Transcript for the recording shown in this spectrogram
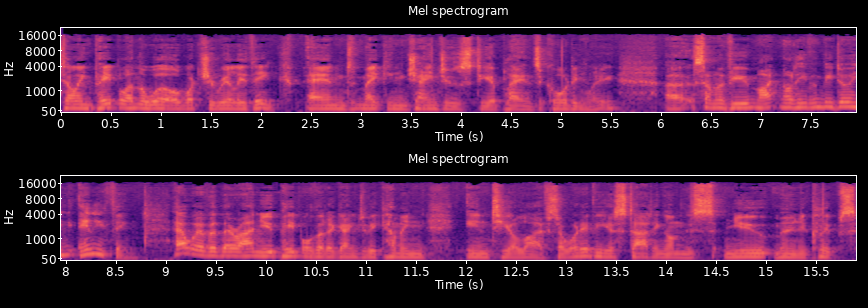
telling people in the world what you really think and making changes to your plans accordingly. Uh, some of you might not even be doing anything. However, there are new people that are going to be coming into your life. So, whatever you're starting on this new moon eclipse,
